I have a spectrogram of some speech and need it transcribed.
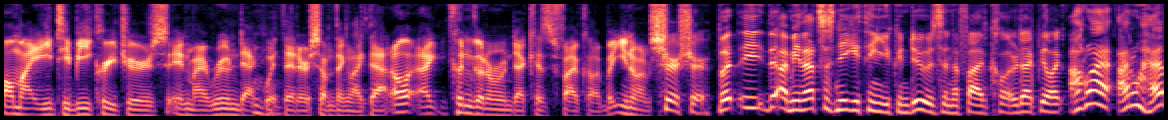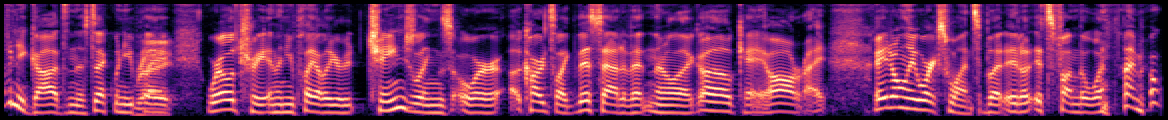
all my ETB creatures in my rune deck with it or something like that. Oh, I couldn't go to rune deck because it's five color, but you know what I'm saying. Sure, sure. But I mean, that's a sneaky thing you can do is in a five color deck, be like, I don't, I don't have any gods in this deck when you play Right. World Tree, and then you play all your changelings or uh, cards like this out of it, and they're like, oh, okay, all right. It only works once, but it, it's fun the one time it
